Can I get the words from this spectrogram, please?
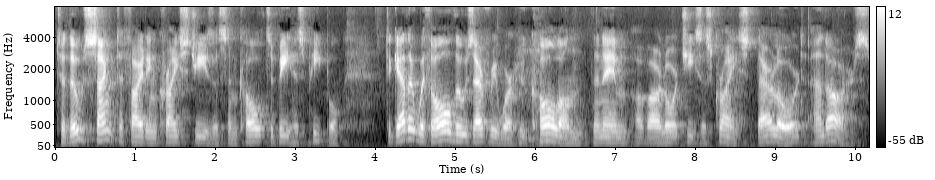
to those sanctified in Christ Jesus and called to be his people, together with all those everywhere who call on the name of our Lord Jesus Christ, their Lord and ours.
